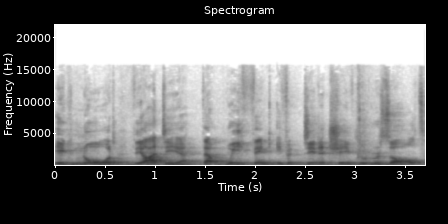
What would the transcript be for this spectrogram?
ignored the idea that we think if it did achieve good results,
